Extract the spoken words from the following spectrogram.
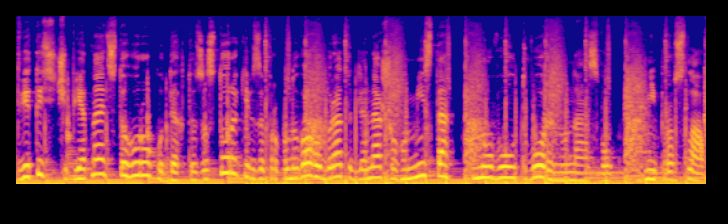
2015 року дехто з істориків запропонував обрати для нашого міста новоутворену назву Дніпрослав.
